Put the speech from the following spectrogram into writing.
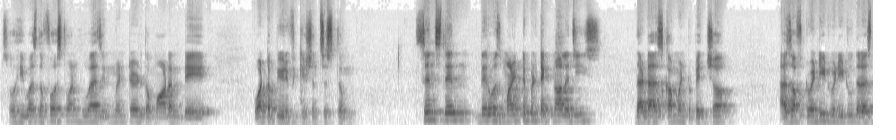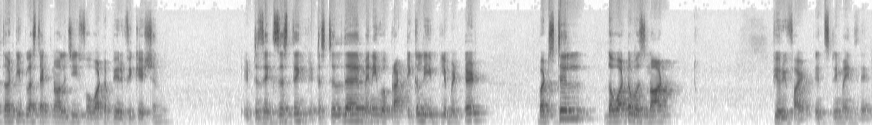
So he was the first one who has invented the modern day water purification system. Since then, there was multiple technologies that has come into picture. As of 2022, there is 30 plus technologies for water purification. It is existing, it is still there. Many were practically implemented, but still the water was not purified. It remains there.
